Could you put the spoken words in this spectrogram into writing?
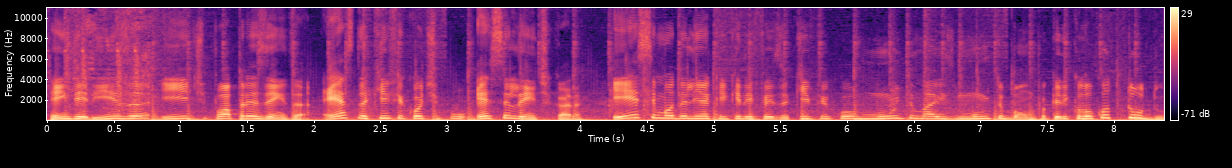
renderiza e, tipo, apresenta. Essa daqui ficou, tipo, excelente, cara. Esse modelinho aqui que ele fez aqui ficou muito, mas muito bom, porque ele colocou tudo.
